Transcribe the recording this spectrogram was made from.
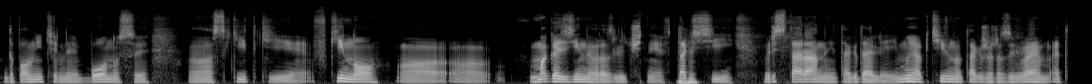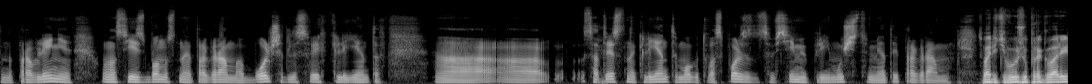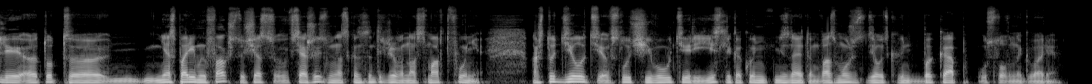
дополнительные бонусы, э, скидки в кино, э, в магазины различные, в такси, в рестораны и так далее. И мы активно также развиваем это направление. У нас есть бонусная программа больше для своих клиентов. А, а, соответственно, клиенты могут воспользоваться всеми преимуществами этой программы. Смотрите, вы уже проговорили э, тот э, неоспоримый факт, что сейчас вся жизнь у нас концентрирована в смартфоне. А что делать в случае его утери? Есть ли какой-нибудь, не знаю, там возможность сделать какой-нибудь бэкап, условно говоря?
